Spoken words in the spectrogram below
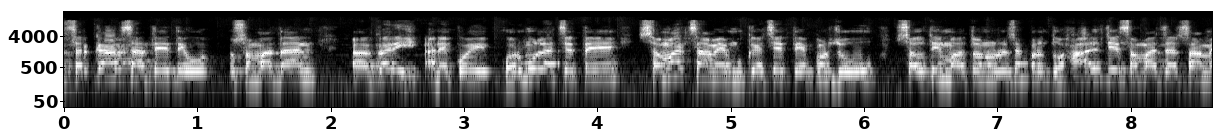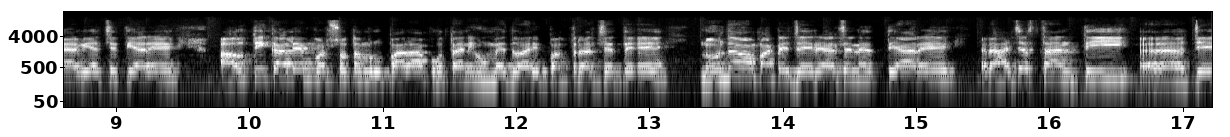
સરકાર સાથે તેઓ સમાધાન કરી અને કોઈ ફોર્મ્યુલા છે તે સમાજ સામે મૂકે છે તે પણ જોવું સૌથી મહત્વનું રહેશે. પરંતુ હાલ જે સમાચાર સામે આવ્યા છે ત્યારે આવતીકાલે પરસોત્તમ રૂપાલા પોતાની ઉમેદવારી પત્ર છે તે નોંધાવવા માટે જઈ રહ્યા છે ને ત્યારે રાજસ્થાનથી જે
